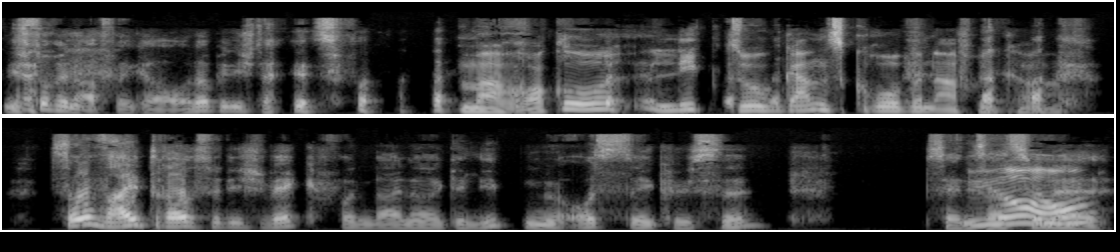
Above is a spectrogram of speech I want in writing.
Ist doch in Afrika, oder? Bin ich da jetzt Marokko liegt so ganz grob in Afrika. so weit traust du dich weg von deiner geliebten Ostseeküste? Sensationell.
